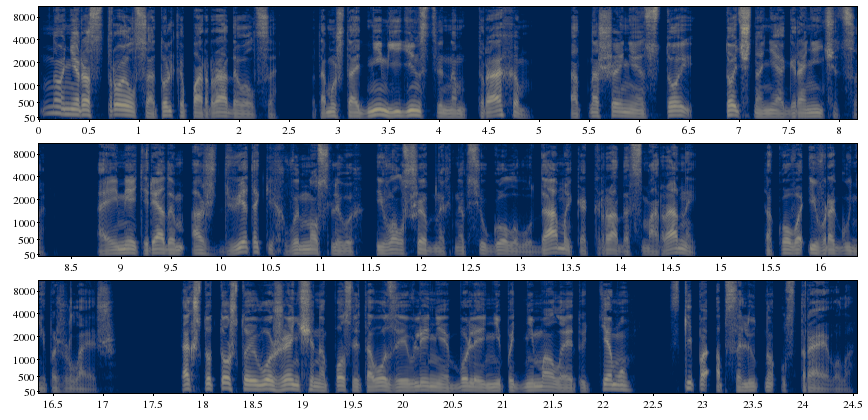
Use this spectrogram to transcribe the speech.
Но не расстроился, а только порадовался, потому что одним единственным трахом отношения с той точно не ограничится. А иметь рядом аж две таких выносливых и волшебных на всю голову дамы, как Рада с Мараной, Такого и врагу не пожелаешь. Так что то, что его женщина после того заявления более не поднимала эту тему, Скипа абсолютно устраивало.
